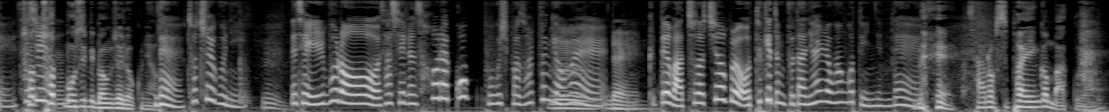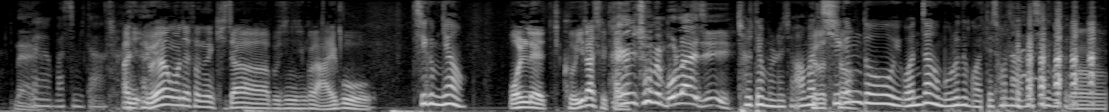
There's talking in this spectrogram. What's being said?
네, 첫, 사실 첫 모습이 명절이었군요. 네, 첫 출근이. 음. 근데 제가 일부러 사실은 설에 꼭 보고 싶어서 설풍경을 음, 네. 그때 맞춰서 취업을 어떻게든 부단히 하려고 한 것도 있는데. 네, 산업 스파이인 건 맞고요. 네. 네, 맞습니다. 아니 요양원에서는 기자분이신 걸 알고 지금요? 원래 그 일하실 때 당연히 처음엔 몰라야지. 절대 모르죠. 아마 그렇죠. 지금도 원장은 모르는 것 같아요. 전화 안 하시는 거거든요. 어,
